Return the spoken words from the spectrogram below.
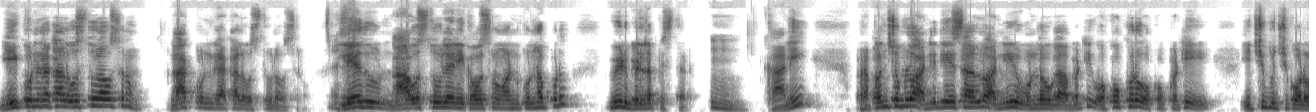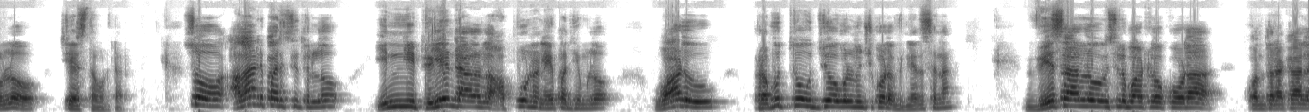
నీకు కొన్ని రకాల వస్తువులు అవసరం. నాకు కొన్ని రకాల వస్తువులు అవసరం. లేదు నా వస్తువులే నీకు అవసరం అనుకున్నప్పుడు వీడు బిల్డప్ ఇస్తాడు. కానీ ప్రపంచంలో అన్ని దేశాల్లో అన్ని ఉండవు కాబట్టి ఒక్కొక్కరు ఒక్కొక్కటి ఇచ్చిపుచ్చుకోవడంలో చేస్తూ ఉంటారు. సో అలాంటి పరిస్థితుల్లో ఇన్ని ట్రిలియన్ డాలర్ల అప్పు ఉన్న నేపథ్యంలో వాడు ప్రభుత్వ ఉద్యోగుల నుంచి కూడా నిరసన. వేసాల్లో వెసులుబాటులో కూడా కొంత రకాల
